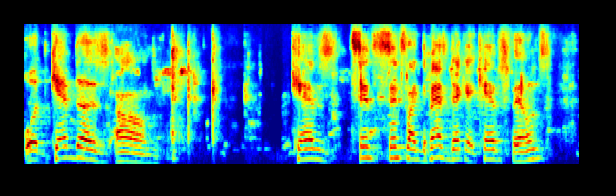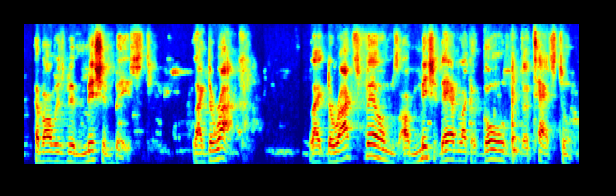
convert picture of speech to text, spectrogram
Well, Kev does. Um, Kev's since since like the past decade, Kev's films have always been mission based, like The Rock. Like The Rock's films are mission. They have like a goal attached to them.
